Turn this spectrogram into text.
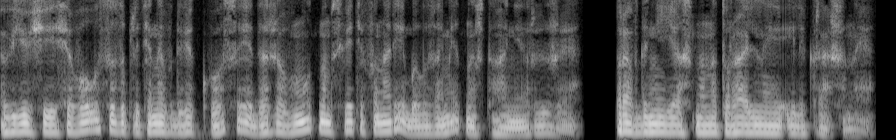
Вьющиеся волосы заплетены в две косы, и даже в мутном свете фонарей было заметно, что они рыжие. Правда, неясно, натуральные или крашеные.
